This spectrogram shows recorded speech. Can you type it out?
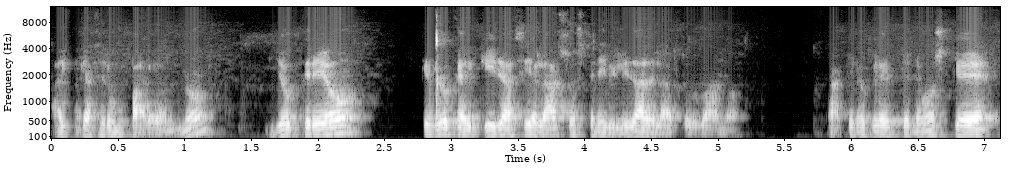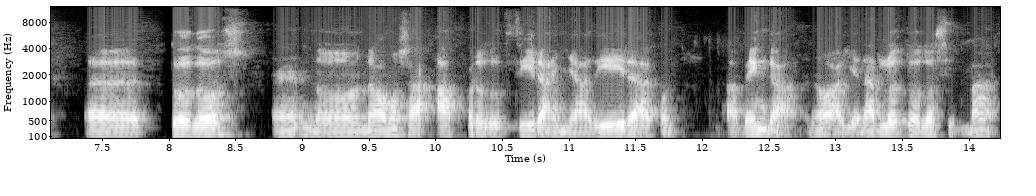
hay que hacer un parón, ¿no? Yo creo, creo que hay que ir hacia la sostenibilidad del arte urbano. creo que tenemos que eh, todos, ¿eh? no, no, vamos a, producir, a añadir, a, venga, ¿no? a llenarlo todo sin más.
